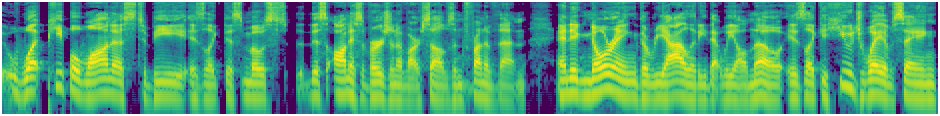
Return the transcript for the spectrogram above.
what people want us to be is like this most this honest version of ourselves in front of them and ignoring the reality that we all know is like a huge way of saying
